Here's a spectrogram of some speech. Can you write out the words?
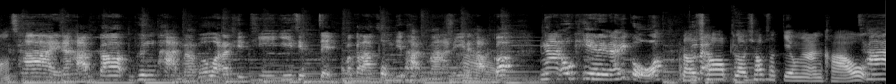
2ใช่นะครับ ก็เพิ่งผ่านมาเมื่อวันอาทิตย์ที่ 27 มกราคมที่ผ่านมานี่นะครับ ใช่ ก็งานโอเคเลยนะพี่โกเราคืแบบชอบเราชอบสเกลงานเขา ใช่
